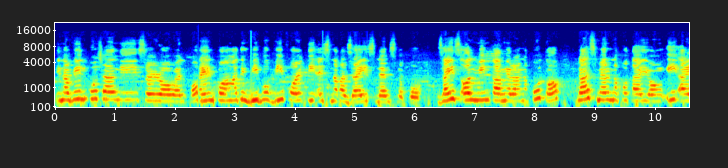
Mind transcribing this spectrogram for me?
inavail po siya ni Sir Rowell po. Ayan po, ang ating Vivo V40 is naka Zeiss lens na po. Zeiss all main camera na po to. Plus, meron na po tayong AI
